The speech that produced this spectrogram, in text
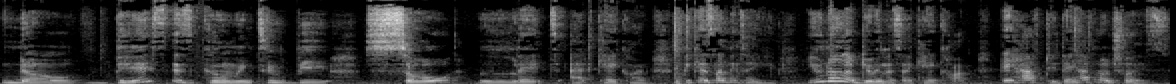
No, this is going to be so lit at KCON because let me tell you, you know they're doing this at KCON. They have to. They have no choice.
